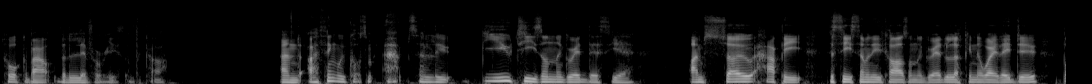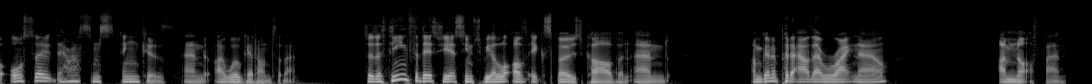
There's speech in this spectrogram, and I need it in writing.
talk about the liveries of the car. And I think we've got some absolute beauties on the grid this year. I'm so happy to see some of these cars on the grid looking the way they do, but also there are some stinkers, and I will get onto that. So the theme for this year seems to be a lot of exposed carbon, and I'm going to put it out there right now. I'm not a fan.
